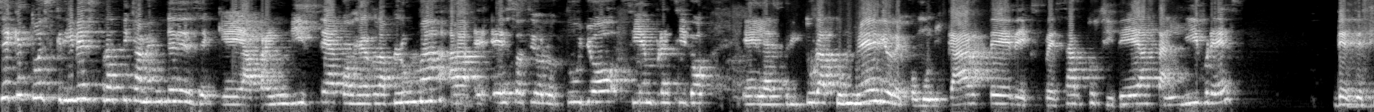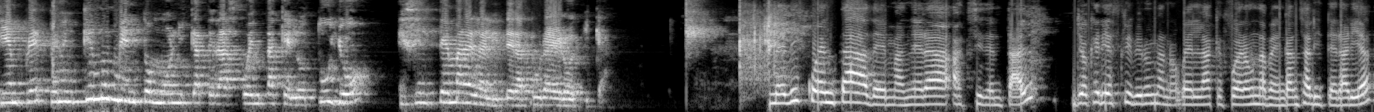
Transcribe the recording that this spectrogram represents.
Sé que tú escribes prácticamente desde que aprendiste a coger la pluma, e, eso ha sido lo tuyo, siempre ha sido eh, la escritura tu medio de comunicarte, de expresar tus ideas tan libres, desde siempre, pero ¿en qué momento, Mónica, te das cuenta que lo tuyo es el tema de la literatura erótica? Me di cuenta de manera accidental. Yo quería escribir una novela que fuera una venganza literaria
